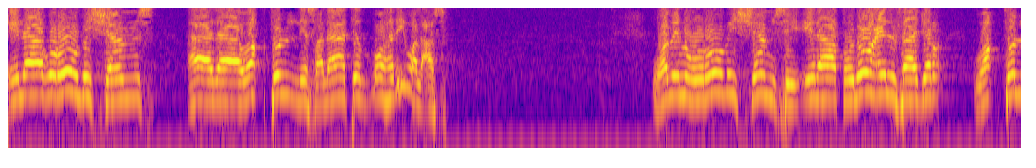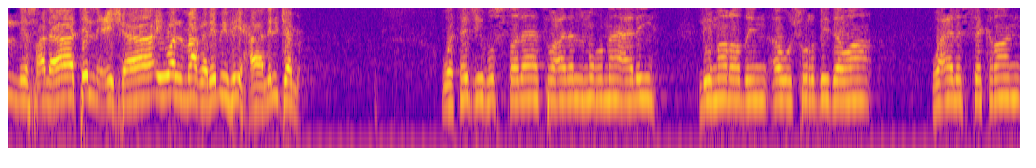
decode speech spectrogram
إلى غروب الشمس هذا وقت لصلاة الظهر والعصر. ومن غروب الشمس إلى طلوع الفجر وقت لصلاة العشاء والمغرب في حال الجمع. وتجب الصلاة على المغمى عليه لمرض أو شرب دواء وعلى السكران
